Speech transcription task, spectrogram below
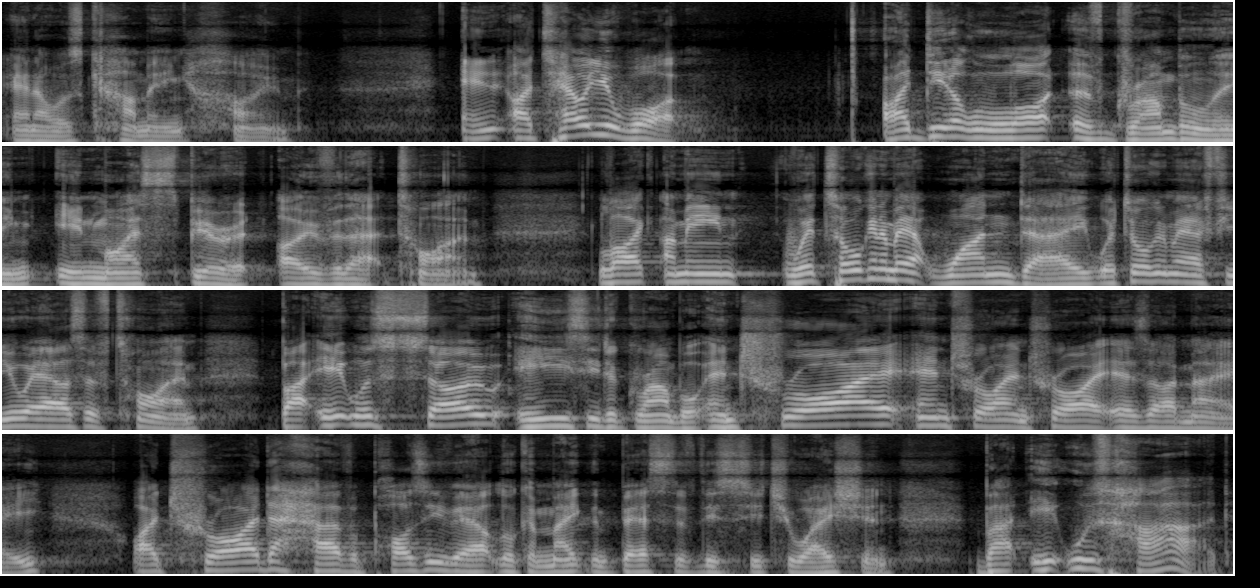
and I was coming home. And I tell you what, I did a lot of grumbling in my spirit over that time. Like, I mean, we're talking about one day, we're talking about a few hours of time, but it was so easy to grumble and try and try and try as I may. I tried to have a positive outlook and make the best of this situation, but it was hard.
